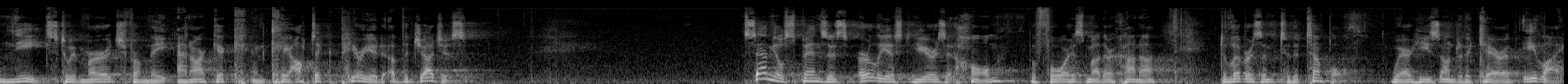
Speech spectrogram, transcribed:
needs to emerge from the anarchic and chaotic period of the judges. Samuel spends his earliest years at home before his mother Hannah delivers him to the temple, where he's under the care of Eli.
